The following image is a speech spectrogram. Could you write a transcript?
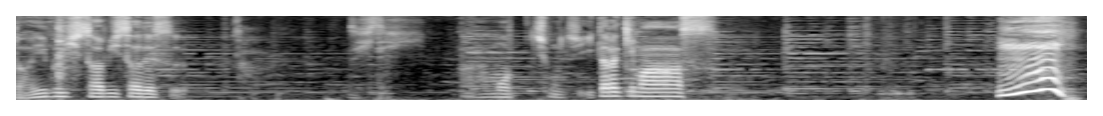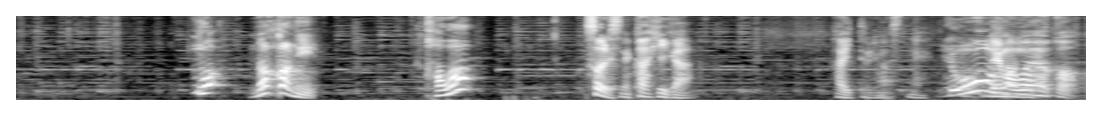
だいぶ久々です。ぜひぜひ。あもっちもち。いただきます。うーん！うわ中に皮？そうですね。果皮が入っておりますね。超レモンの。爽やか。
